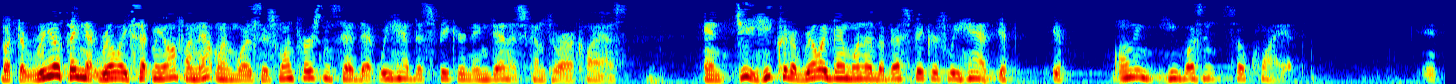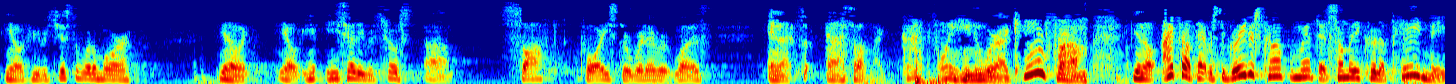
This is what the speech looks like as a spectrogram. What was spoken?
But the real thing that really set me off on that one was this one person said that we had this speaker named Dennis come to our class, and gee, he could have really been one of the best speakers we had if if only he wasn't so quiet. It, you know, if he was just a little more, you know, you know, he, he said he was so uh, soft voiced or whatever it was. And I, and I thought, my God, if only he knew where I came from. You know, I thought that was the greatest compliment that somebody could have paid me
